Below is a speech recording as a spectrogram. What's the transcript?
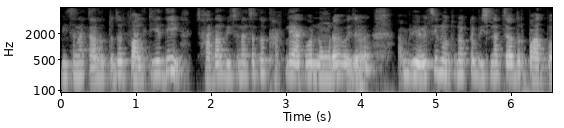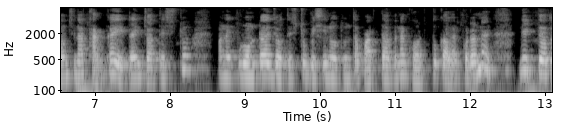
বিছানার চাদর টাদর পাল্টিয়ে দিই, সাদা বিছানার চাদর থাকলে একবার নোংরা হয়ে যাবে। আমি ভেবেছি নতুন একটা বিছানার চাদর পাত বমছি না, থাকা এটাই যথেষ্ট। মানে পুরনটাই যথেষ্ট, বেশি নতুনটা পারতে হবে না। ঘর তো কালার করা নয়। দেখতে অত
